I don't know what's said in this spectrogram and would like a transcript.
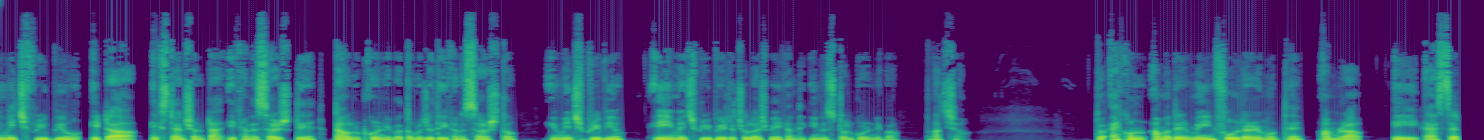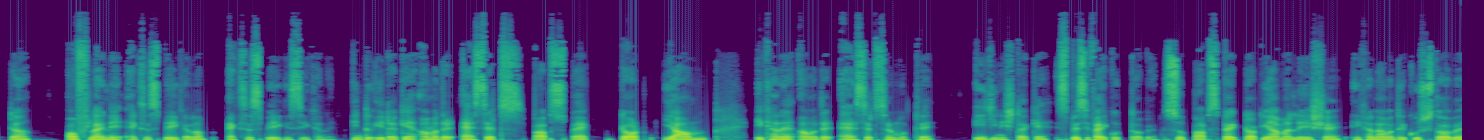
image preview এটা এক্সটেনশনটা এখানে সার্চ দিয়ে ডাউনলোড করে নিবা। তোমরা যদি এখানে সার্চ দাও ইমেজ প্রিভিউ এই ইমেজ প্রিভিউ এটা চলে আসবে, এখান থেকে ইনস্টল করে নিবা। আচ্ছা। তো এখন আমাদের মেইন ফোল্ডারের মধ্যে আমরা এই অ্যাসেটটা অফলাইনে অ্যাক্সেস পেয়ে গেলাম অ্যাক্সেস পেয়ে গেছি এখানে। কিন্তু এটাকে আমাদের অ্যাসেটস পাবস্প্যাক ডট ইয়াম এখানে আমাদের অ্যাসেটসের মধ্যে এই জিনিসটাকে স্পেসিফাই করতে হবে। সো পাবস্প্যাক ডট ইয়ামালে এসে এখানে আমাদের খুঁজতে হবে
